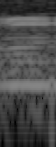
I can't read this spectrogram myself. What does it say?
Go,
